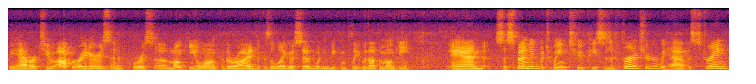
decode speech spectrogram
We have our two operators and of course a monkey along for the ride because the LEGO set wouldn't be complete without the monkey. And suspended between two pieces of furniture, we have a string,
